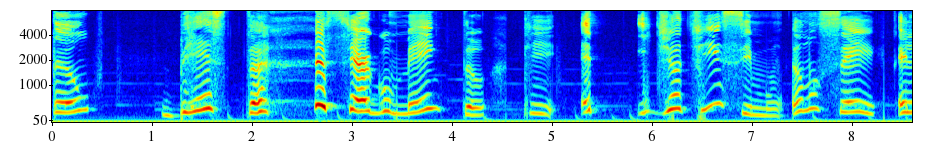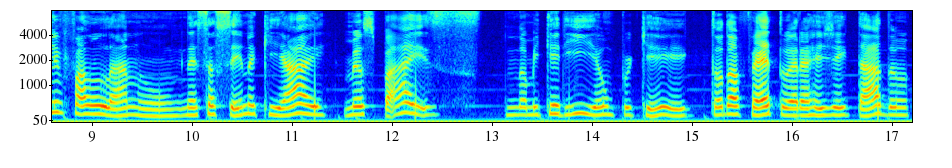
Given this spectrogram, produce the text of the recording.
tão besta esse argumento que é idiotíssimo. Eu não sei. Ele fala lá no, nessa cena que, ai, meus pais não me queriam porque todo afeto era rejeitado.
